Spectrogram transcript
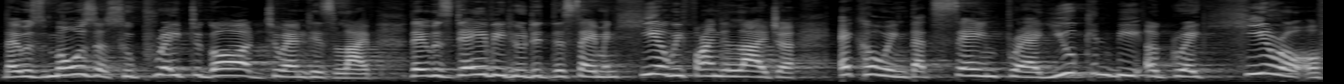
There was Moses who prayed to God to end his life. There was David who did the same. And here we find Elijah echoing that same prayer. You can be a great hero of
